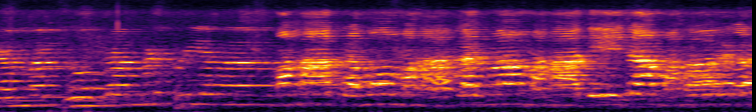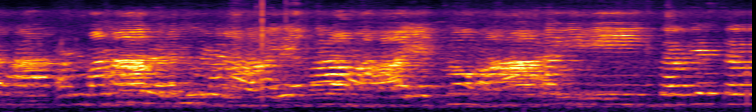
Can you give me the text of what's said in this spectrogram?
ब्रह्मभ्यो ब्राह्मणप्रियः महाक्रमो महाकर्म महातेज महोरगः महाप्रचुर महायज्ञ महायज्ञो महाहरिः सव्यस्तव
